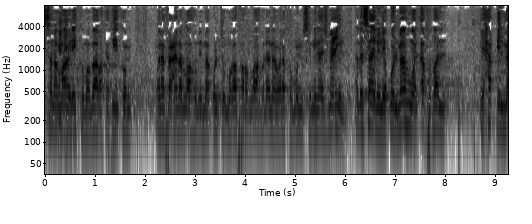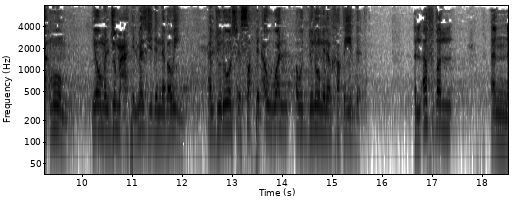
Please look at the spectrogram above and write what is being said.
أحسن الله إليكم وبارك فيكم ونفعنا الله بما قلتم وغفر الله لنا ولكم والمسلمين أجمعين. هذا سائل يقول ما هو الأفضل لحق المأموم يوم الجمعة في المسجد النبوي؟ الجلوس في الصف الأول أو الدنو من الخطيب؟ الأفضل أن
